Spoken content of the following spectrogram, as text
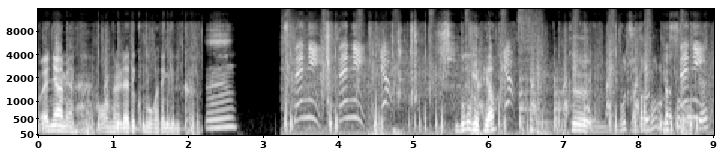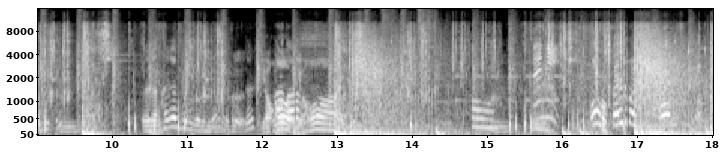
왜냐하면 오늘 레드 콤보가 댕기니까 응. 누구 개피야? 그 뭐지 나 모르겠어. 여기가 상현분이거든요, 여러분들. 영어 하나 더, 하나 영어 더워. 어, 사이드만. 어, 미쳤어.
